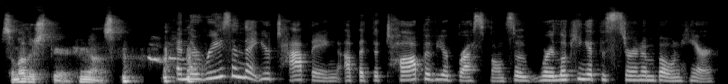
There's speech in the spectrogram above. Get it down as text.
some other spirit, who knows? and the reason that you're tapping up at the top of your breastbone, so we're looking at the sternum bone here,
